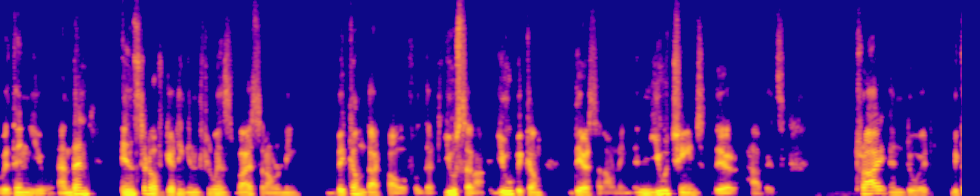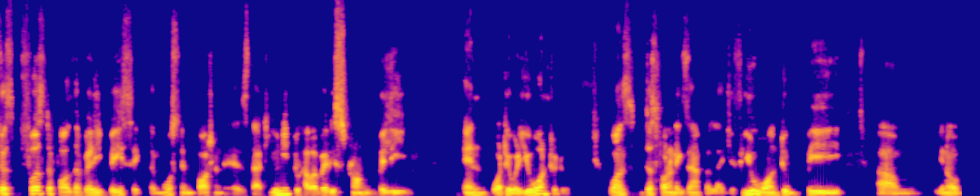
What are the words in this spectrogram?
within you and then instead of getting influenced by surrounding become that powerful that you surround you become their surrounding and you change their habits. Try and do it because first of all the very basic the most important is that you need to have a very strong belief in whatever you want to do once just for an example like if you want to be um, you know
